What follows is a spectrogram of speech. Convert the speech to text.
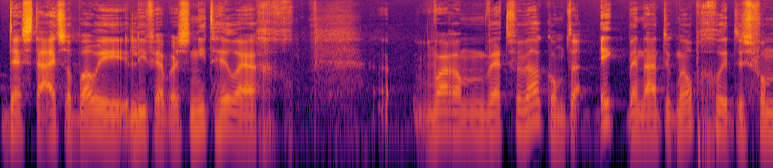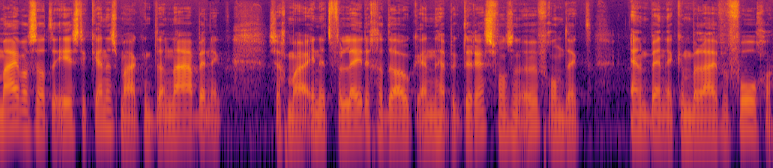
destijds op Bowie-liefhebbers niet heel erg warm werd verwelkomd. Ik ben daar natuurlijk mee opgegroeid, dus voor mij was dat de eerste kennismaking. Daarna ben ik zeg maar in het verleden gedoken en heb ik de rest van zijn oeuvre ontdekt en ben ik hem blijven volgen.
